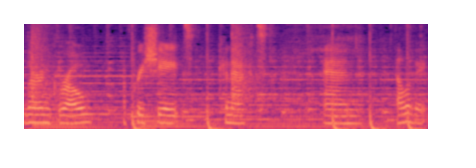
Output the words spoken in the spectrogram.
learn, grow, appreciate, connect, and elevate.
